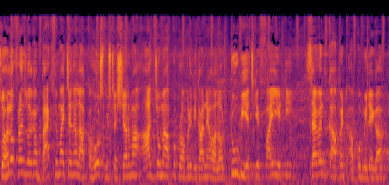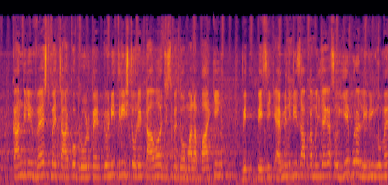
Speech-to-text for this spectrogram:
So hello friends welcome back to my channel आपका होस्ट मिस्टर शर्मा आज जो मैं आपको प्रॉपर्टी दिखाने वाला हूँ two B H K five eighty seven carpet आपको मिलेगा। कांदिली वेस्ट में चारकोप रोड पे 23 स्टोरी टावर जिसमें दो माला पार्किंग विथ बेसिक एम्यूनिटीज़ आपका मिल जाएगा। सो ये पूरा लिविंग रूम है।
